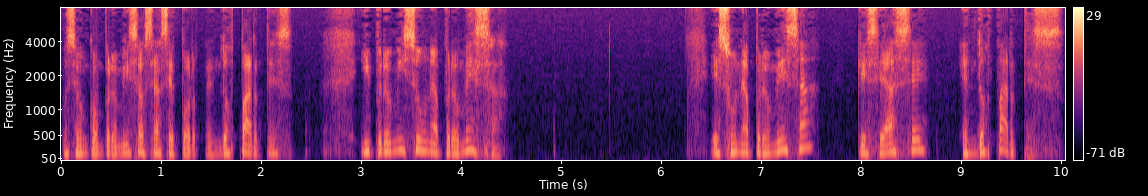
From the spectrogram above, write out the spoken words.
o sea, un compromiso se hace por, en dos partes, y promiso una promesa. Es una promesa que se hace en dos partes.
